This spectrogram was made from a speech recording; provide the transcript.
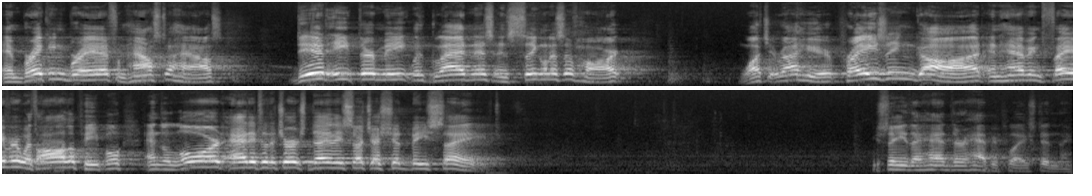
and breaking bread from house to house did eat their meat with gladness and singleness of heart. Watch it right here. Praising God and having favor with all the people, and the Lord added to the church daily such as should be saved. You see, they had their happy place, didn't they?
